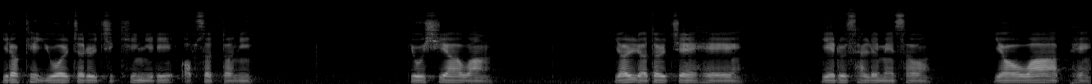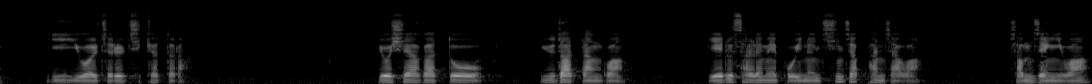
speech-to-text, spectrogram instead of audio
이렇게 유월절을 지킨 일이 없었더니 요시야 왕 18째 해에 예루살렘에서 여호와 앞에 이 유월절을 지켰더라. 요시야가 또 유다 땅과 예루살렘에 보이는 신접한 자와 점쟁이와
